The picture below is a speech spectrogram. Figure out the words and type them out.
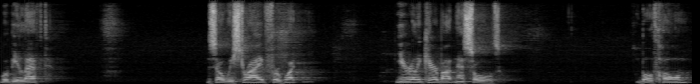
will be left. So we strive for what you really care about, and that's souls both home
